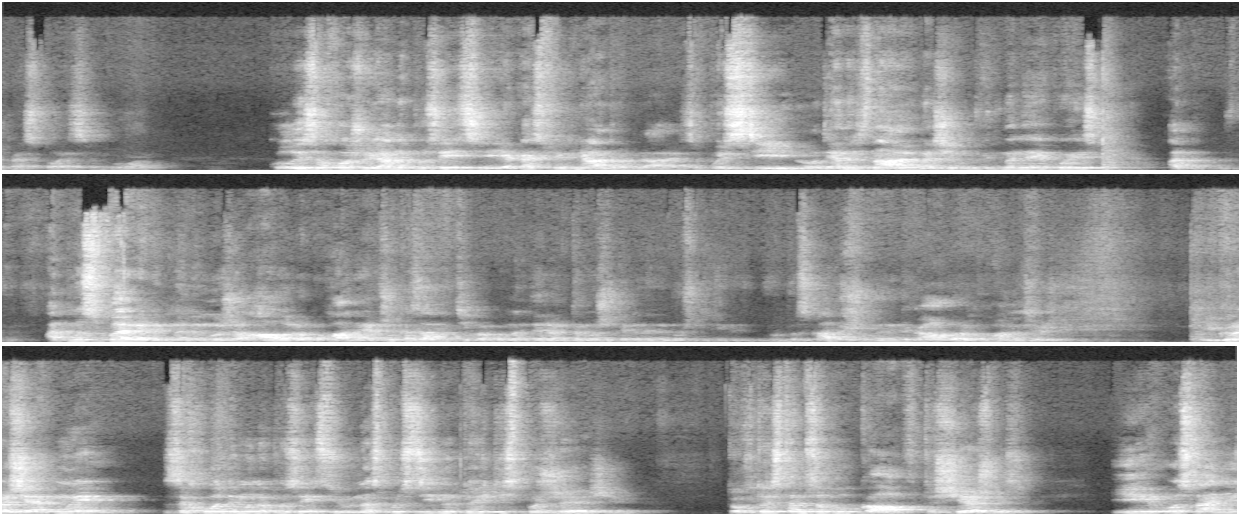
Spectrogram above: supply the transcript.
така ситуація була. Коли заходжу я на позиції, якась фігня трапляється постійно. От я не знаю, наче від мене якоїсь атмосфери від мене може аура погана. Я вже казав, типу, командирам, та може ти мене не тоді випускати, що в мене така аура погана. І коротше, ми заходимо на позицію, у нас постійно то якісь пожежі, то хтось там заблукав, то ще щось. І останні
